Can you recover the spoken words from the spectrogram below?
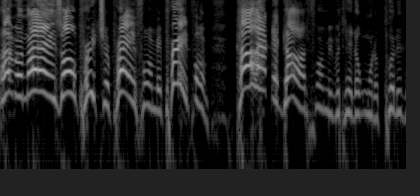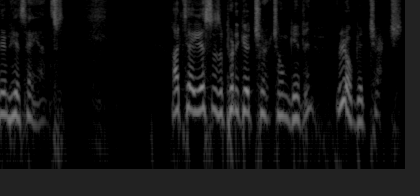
I'm amazed. Oh, preacher, pray for me. Pray for me. Call out to God for me, but they don't want to put it in His hands. I tell you, this is a pretty good church on giving. Real good church.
